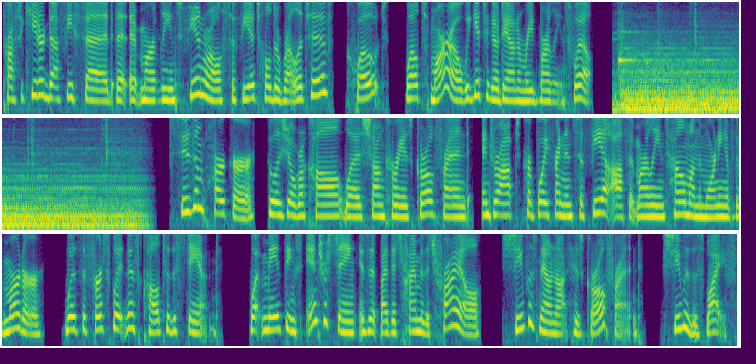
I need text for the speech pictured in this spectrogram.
prosecutor Duffy said that at Marlyne's funeral, Sophia told a relative, quote, "Well, tomorrow we get to go down and read Marlyne's will." Susan Parker, who, as you'll recall, was Sean Correa's girlfriend and dropped her boyfriend and Sophia off at Marlyne's home on the morning of the murder, was the first witness called to the stand. What made things interesting is that by the time of the trial, she was now not his girlfriend. She was his wife.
